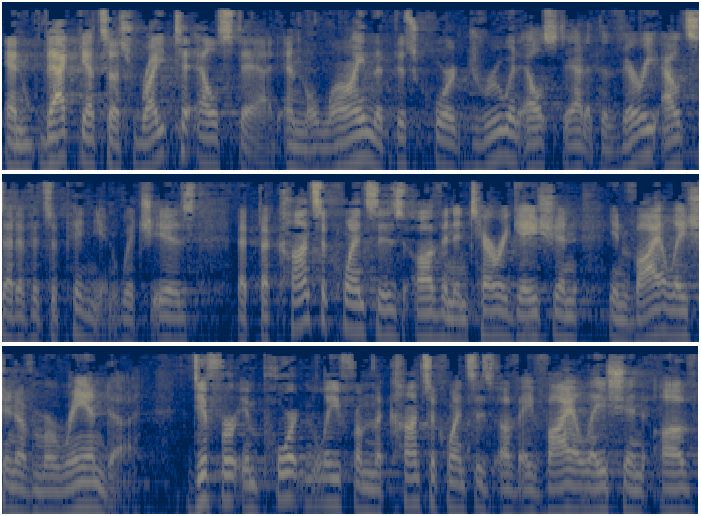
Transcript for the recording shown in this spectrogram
And that gets us right to Elstad and the line that this court drew in Elstad at the very outset of its opinion, which is that the consequences of an interrogation in violation of Miranda differ importantly from the consequences of a violation of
